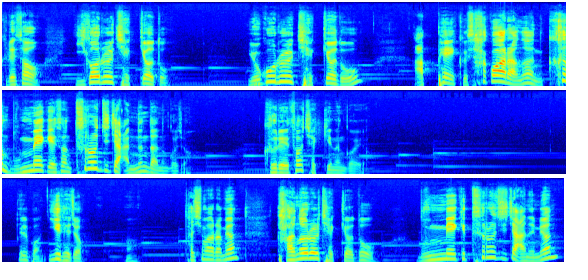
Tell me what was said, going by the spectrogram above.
그래서 이거를 제껴도 요거를 제껴도 앞에 그 사과랑은 큰 문맥에선 틀어지지 않는다는 거죠. 그래서 제끼는 거예요. 1번 이해되죠? 어. 다시 말하면 단어를 제껴도 문맥이 틀어지지 않으면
